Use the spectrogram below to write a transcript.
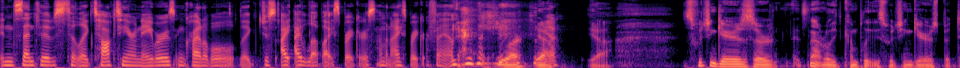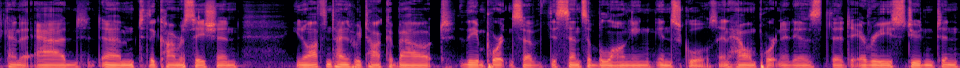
Incentives to like talk to your neighbors, incredible. Like just I, I love icebreakers. I'm an icebreaker fan. You are? Yeah. Yeah. yeah. Switching gears, or it's not really completely switching gears, but to kind of add um, to the conversation, you know, oftentimes we talk about the importance of the sense of belonging in schools and how important it is that every student and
